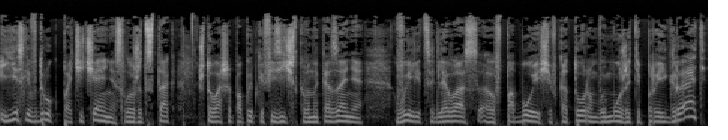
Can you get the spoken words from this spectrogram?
И если вдруг по чечаянию сложится так, что ваша попытка физического наказания выльется для вас э, в побоище, в котором вы можете проиграть,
